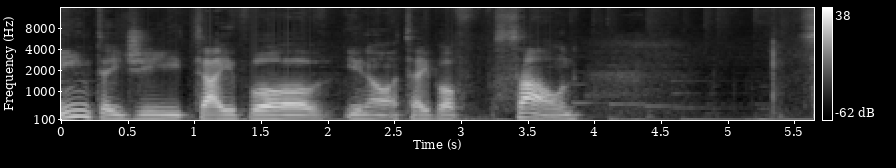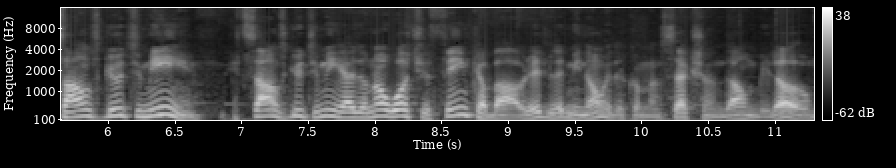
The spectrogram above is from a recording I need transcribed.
vintagey type of, you know, a type of sound Sounds good to me. It sounds good to me. I don't know what you think about it. Let me know in the comment section down below.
